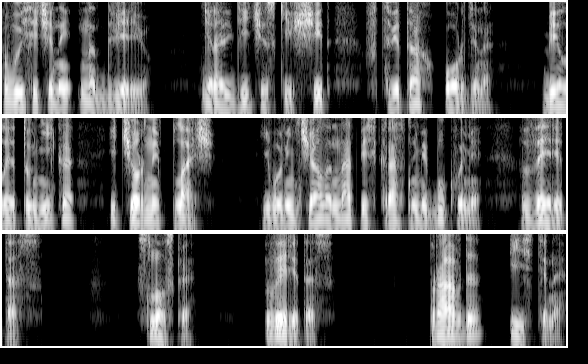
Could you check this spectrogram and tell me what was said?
высеченный над дверью. Геральдический щит в цветах ордена, белая туника и черный плащ. Его венчала надпись красными буквами «Veritas». Сноска. «Veritas». Правда, истина.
